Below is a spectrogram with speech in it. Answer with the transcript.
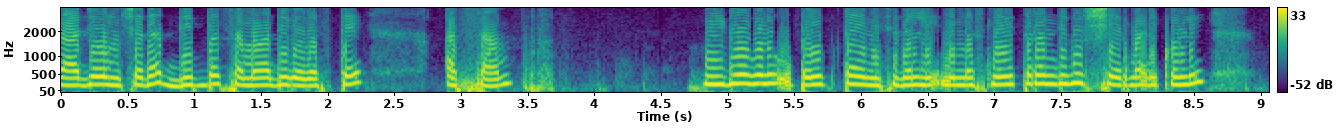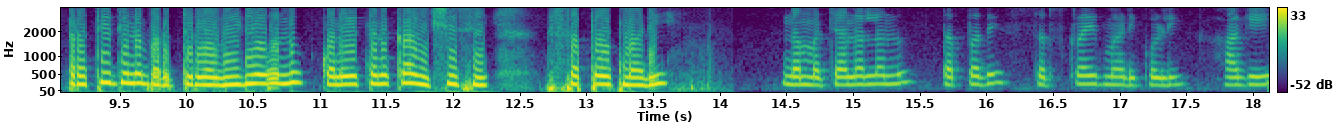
ರಾಜವಂಶದ ದಿಬ್ಬ ಸಮಾಧಿ ವ್ಯವಸ್ಥೆ, ಅಸ್ಸಾಂ. ವಿಡಿಯೋಗಳು ಉಪಯುಕ್ತ ಎನಿಸಿದಲ್ಲಿ ನಿಮ್ಮ ಸ್ನೇಹಿತರೊಂದಿಗೂ ಶೇರ್ ಮಾಡಿಕೊಳ್ಳಿ. ಪ್ರತಿದಿನ ಬರುತ್ತಿರುವ ವಿಡಿಯೋವನ್ನು ಕೊನೆಯ ತನಕ ವೀಕ್ಷಿಸಿ, ಸಪೋರ್ಟ್ ಮಾಡಿ. ನಮ್ಮ ಚಾನಲನ್ನು ತಪ್ಪದೇ ಸಬ್ಸ್ಕ್ರೈಬ್ ಮಾಡಿಕೊಳ್ಳಿ. ಹಾಗೆಯೇ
